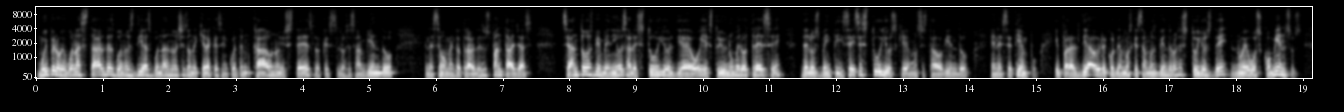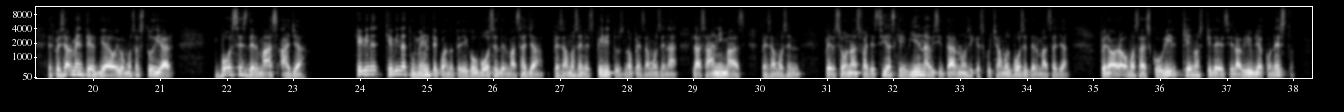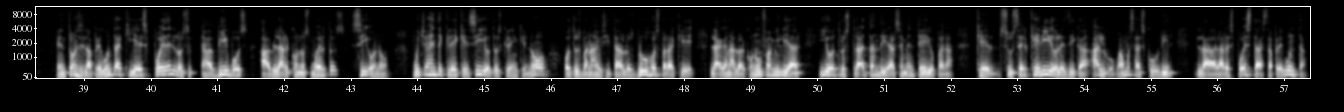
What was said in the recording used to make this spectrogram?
Muy pero muy buenas tardes, buenos días, buenas noches, donde quiera que se encuentren cada uno de ustedes, los que los están viendo en este momento a través de sus pantallas. Sean todos bienvenidos al estudio el día de hoy, estudio número 13 de los 26 estudios que hemos estado viendo en este tiempo. Y para el día de hoy recordemos que estamos viendo los estudios de nuevos comienzos. Especialmente el día de hoy vamos a estudiar voces del más allá. ¿Qué viene, ¿Qué viene, a tu mente cuando te digo voces del más allá? Pensamos en espíritus, ¿no? Pensamos en las ánimas, pensamos en personas fallecidas que vienen a visitarnos y que escuchamos voces del más allá. Pero ahora vamos a descubrir qué nos quiere decir la Biblia con esto. Entonces, la pregunta aquí es, ¿pueden los ah, vivos hablar con los muertos? ¿Sí o no? Mucha gente cree que sí, otros creen que no, otros van a visitar a los brujos para que le hagan hablar con un familiar y otros tratan de ir al cementerio para que su ser querido les diga algo. Vamos a descubrir la, la respuesta a esta pregunta.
